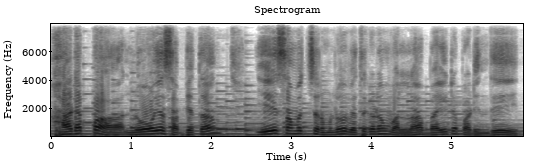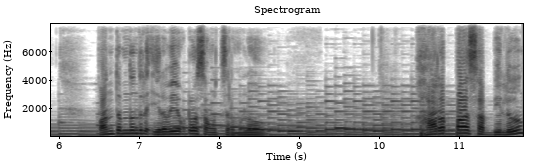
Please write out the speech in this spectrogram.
హడప్ప లోయ సభ్యత ఏ సంవత్సరంలో వెతకడం వల్ల బయటపడింది? పంతొమ్మిది వందల ఇరవై ఒకటో సంవత్సరంలో హరప్ప సభ్యులు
